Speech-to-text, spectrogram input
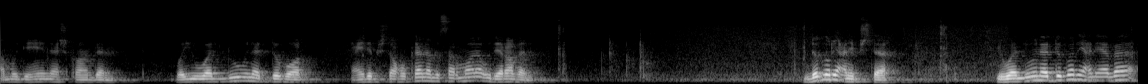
همو ده نشکاندن و یولون الدبر يعني ده بشتاخو كان بسرمانه و ده رفن دبر يعني بشتا يولون الدبر يعني أبا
